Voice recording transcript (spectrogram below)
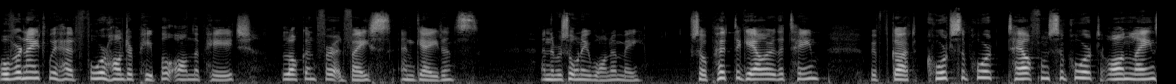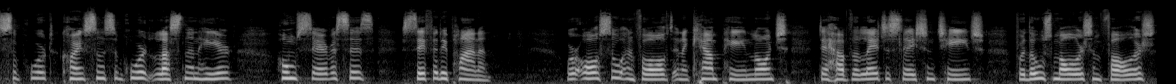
Overnight, we had 400 people on the page, looking for advice and guidance, and there was only one of me. So put together the team. We've got court support, telephone support, online support, counselling support, listening here, home services, safety planning. We're also involved in a campaign launch to have the legislation changed for those mothers and fathers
